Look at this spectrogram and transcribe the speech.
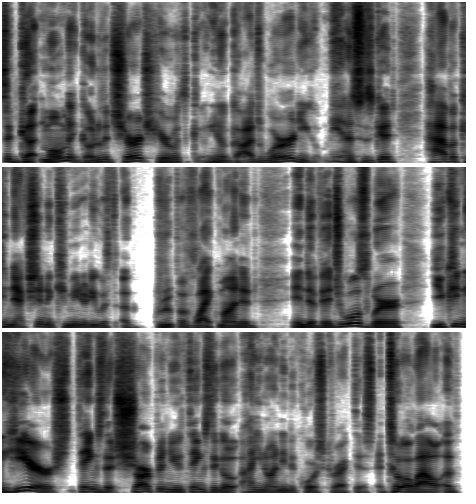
it's a gut moment. Go to the church, hear what you know God's word, and you go, man, this is good. Have a connection and community with a group of like-minded individuals where you can hear sh- things that sharpen you, things that go, ah, you know, I need to course correct this, and to allow of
